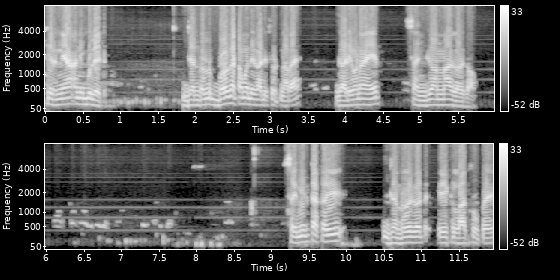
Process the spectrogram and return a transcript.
किरण्या आणि बुलेट. जनरल ब गटामध्ये गाडी सुटणार आहे. गाडीवर आहेत संजू अण्णा गळगाव. सैनिक टाकळी जनरल गट एक लाख रुपये.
